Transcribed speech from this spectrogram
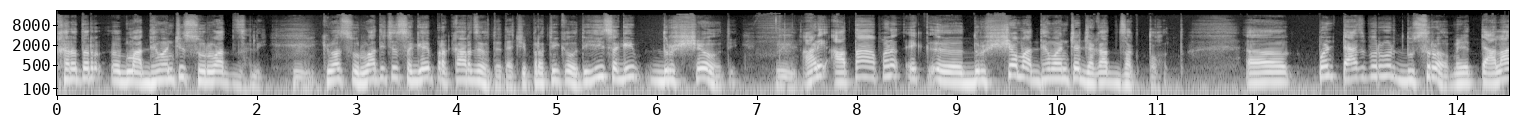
खरं तर माध्यमांची सुरुवात झाली. किंवा सुरुवातीचे सगळे प्रकार जे होते त्याची प्रतीकं होती ही सगळी दृश्य होती. आणि आता आपण एक दृश्य माध्यमांच्या जगात जगतो आहोत. पण त्याचबरोबर दुसरं म्हणजे त्याला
